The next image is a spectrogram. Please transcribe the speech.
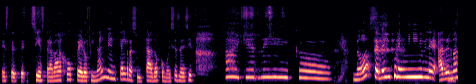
este, sí es trabajo, pero finalmente el resultado, como dices, de decir, ¡ay, qué rico! ¿No? Se ve increíble. Además,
